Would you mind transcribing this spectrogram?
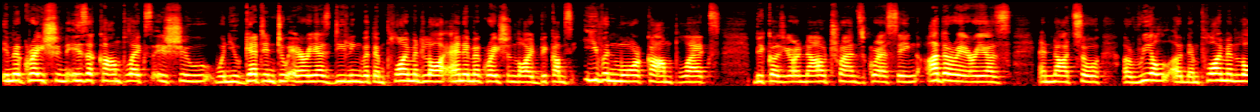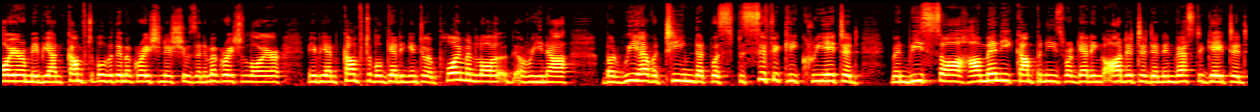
immigration is a complex issue. When you get into areas dealing with employment law and immigration law, it becomes even more complex because you're now transgressing other areas and not so. A real an employment lawyer may be uncomfortable with immigration issues, an immigration lawyer may be uncomfortable getting into employment law arena. But we have a team that was specifically created when we saw how many companies were getting audited and investigated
